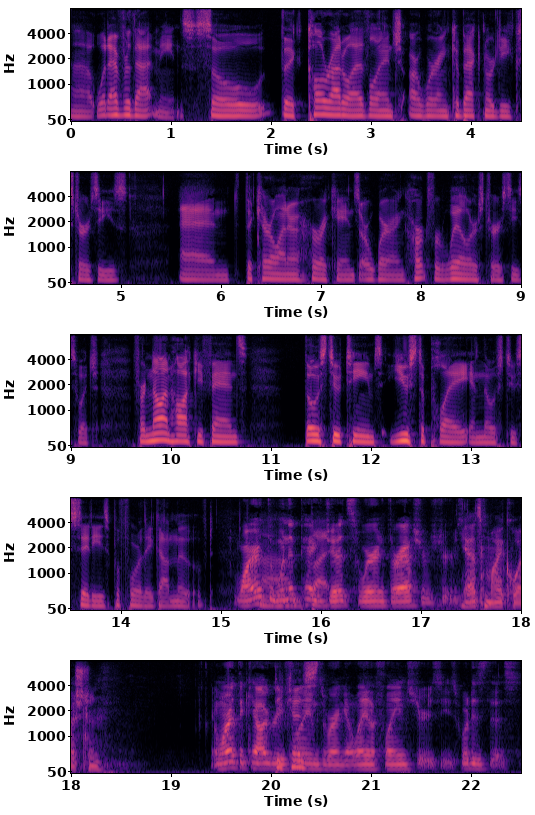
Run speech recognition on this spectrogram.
Uh, whatever that means. So the Colorado Avalanche are wearing Quebec Nordiques jerseys, and the Carolina Hurricanes are wearing Hartford Whalers jerseys, which for non hockey fans those two teams used to play in those two cities before they got moved. Why aren't the Um, Winnipeg but- Jets wearing Thrashers jerseys? Yeah, that's my question. And why aren't the Calgary Because- Flames wearing Atlanta Flames jerseys? What is this?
